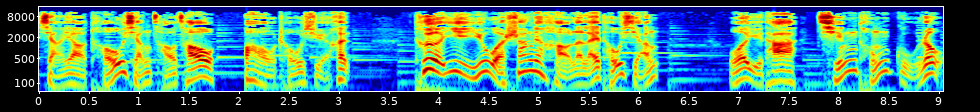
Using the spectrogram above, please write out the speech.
想要投降曹操报仇雪恨，特意与我商量好了来投降。我与他情同骨肉，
